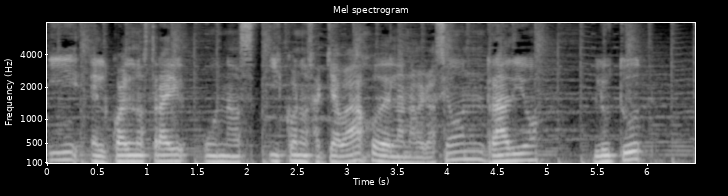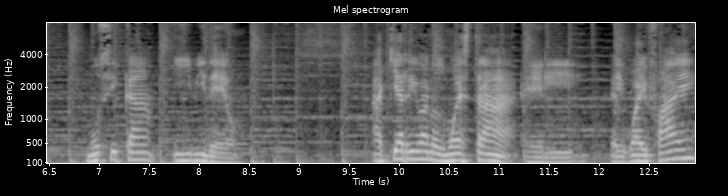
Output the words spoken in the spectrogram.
y el cual nos trae unos iconos aquí abajo de la navegación, radio, Bluetooth, música y video. Aquí arriba nos muestra el, el Wi-Fi,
